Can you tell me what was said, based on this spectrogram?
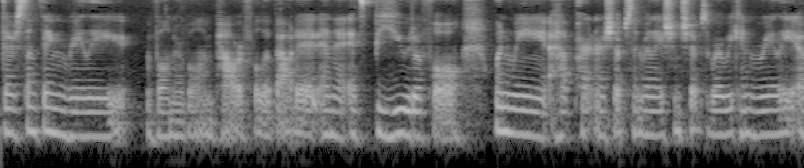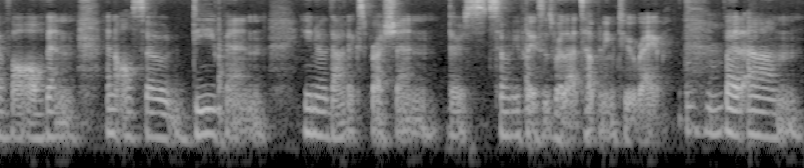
there's something really vulnerable and powerful about it and it's beautiful when we have partnerships and relationships where we can really evolve and and also deepen you know that expression there's so many places where that's happening too right mm-hmm. but um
